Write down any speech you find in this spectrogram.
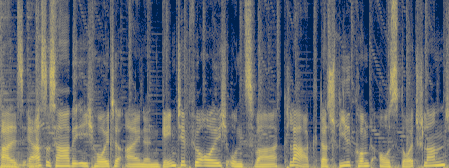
Als erstes habe ich heute einen Game-Tipp für euch und zwar Clark. Das Spiel kommt aus Deutschland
